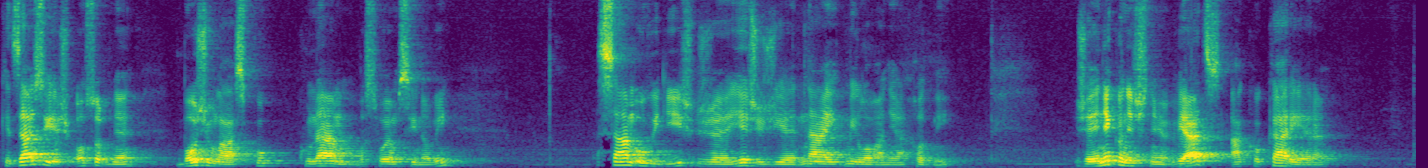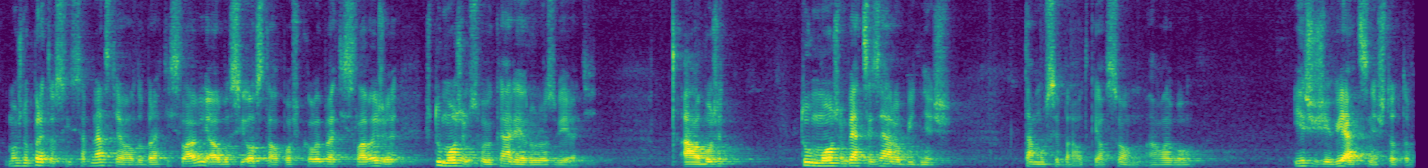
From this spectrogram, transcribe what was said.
keď zažiješ osobne Božiu lásku ku nám vo svojom synovi, sám uvidíš, že Ježiš je najmilovania hodný že je nekonečne viac ako kariéra. Možno preto si sa nasťahoval do Bratislavy, alebo si ostal po škole v Bratislave, že, že tu môžem svoju kariéru rozvíjať. Alebo že tu môžem viacej zarobiť, než tam u seba, odkiaľ som. Alebo Ježiš je viac než toto.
